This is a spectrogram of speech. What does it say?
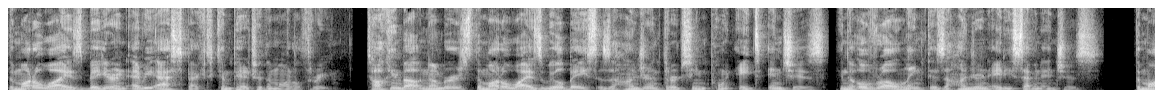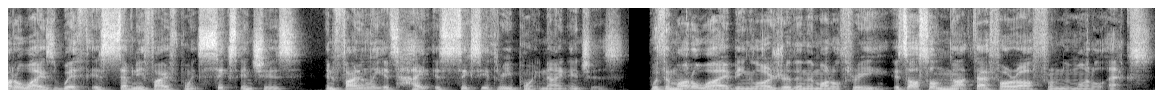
The Model Y is bigger in every aspect compared to the Model 3. Talking about numbers, the Model Y's wheelbase is 113.8 inches, and the overall length is 187 inches. The Model Y's width is 75.6 inches, and finally its height is 63.9 inches. With the Model Y being larger than the Model 3, it's also not that far off from the Model X.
